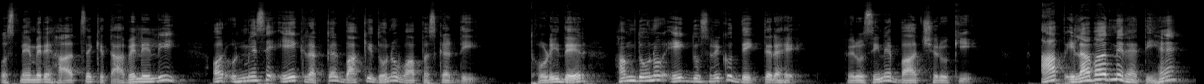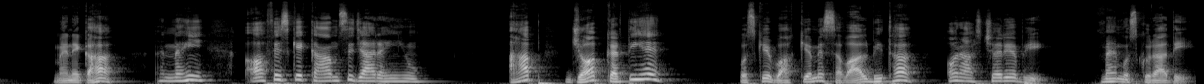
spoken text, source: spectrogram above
उसने मेरे हाथ से किताबें ले ली और उनमें से एक रखकर बाकी दोनों वापस कर दी। थोड़ी देर हम दोनों एक दूसरे को देखते रहे। फिर उसी ने बात शुरू की, आप इलाहाबाद में रहती हैं? मैंने कहा, नहीं, ऑफ़िस के काम से जा रही हूँ। आप जॉब करती हैं? उसके वाक्य में सवाल भी था और आश्चर्य भी। मैं मुस्कुरा दी।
